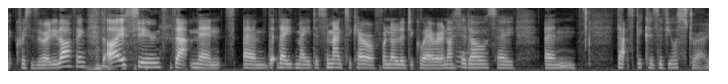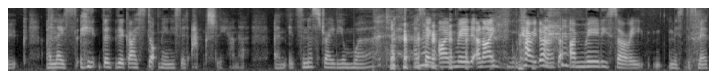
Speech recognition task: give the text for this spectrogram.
Chris is already laughing. that I assumed that meant um, that they'd made a semantic error or phonological error, and I said, "Oh, so." Um, that's because of your stroke. And they, he, the, the guy stopped me and he said, actually, Anna, um, it's an Australian word. I was saying, I'm really, and I carried on. I was like, I'm really sorry, Mr. Smith.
